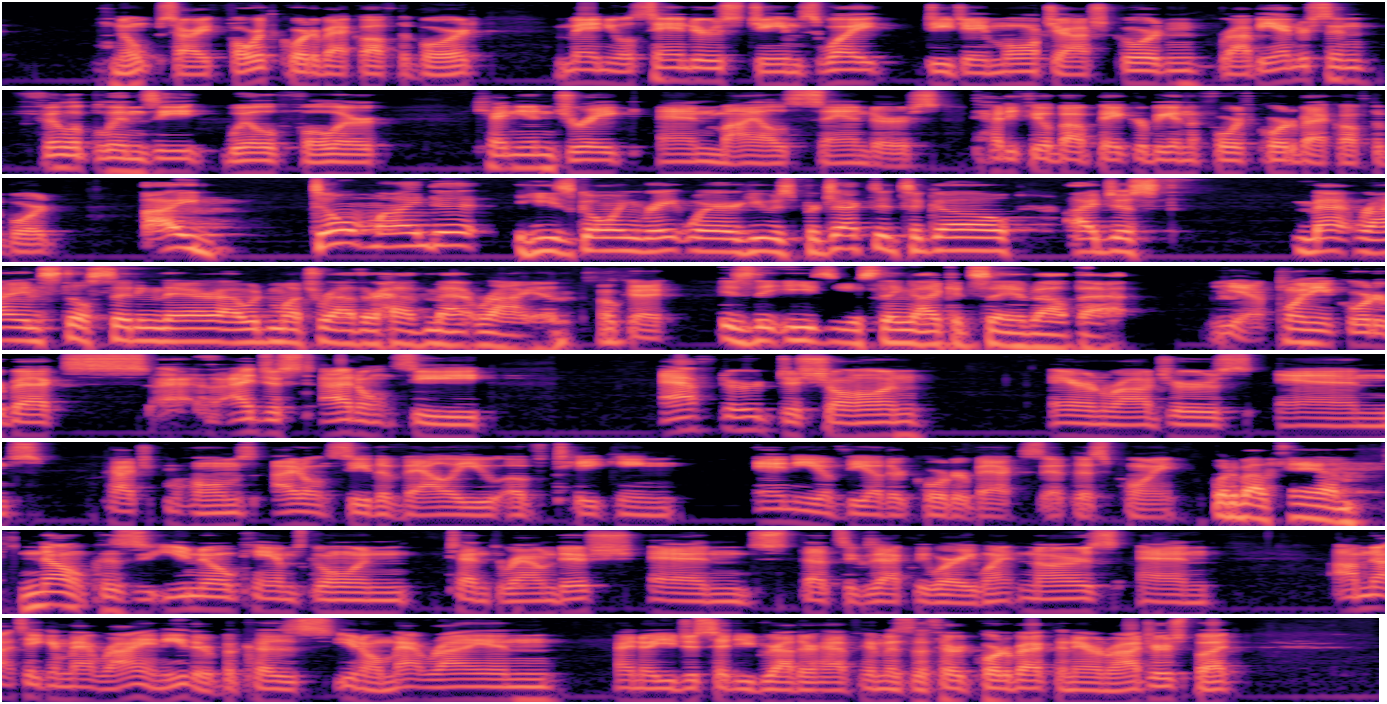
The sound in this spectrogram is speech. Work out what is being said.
nope, sorry, fourth quarterback off the board. Emmanuel Sanders, James White, DJ Moore, Josh Gordon, Robbie Anderson, Philip Lindsay, Will Fuller, Kenyon Drake, and Miles Sanders. How do you feel about Baker being the fourth quarterback off the board? I don't mind it. He's going right where he was projected to go. I just Matt Ryan still sitting there. I would much rather have Matt Ryan. Okay. Is the easiest thing I could say about that. Yeah, plenty of quarterbacks. I just I don't see after Deshaun, Aaron Rodgers, and Patrick Mahomes, I don't see the value of taking any of the other quarterbacks at this point. What about Cam? No, because you know Cam's going 10th roundish, and that's exactly where he went in ours. And I'm not taking Matt Ryan either because, you know, Matt Ryan, I know you just said you'd rather have him as the third quarterback than Aaron Rodgers, but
